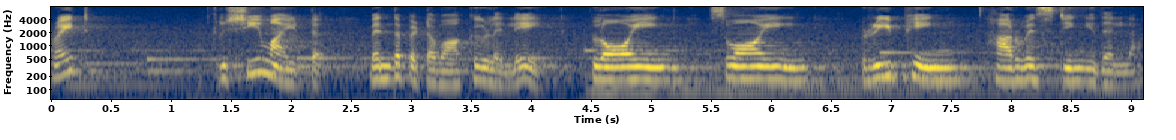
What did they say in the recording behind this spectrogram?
right? കൃഷിയുമായിട്ട് ബന്ധപ്പെട്ട വാക്കുകളല്ലേ പ്ലോയിങ് സ്വോയിങ് റീപ്പിംഗ് ഹാർവെസ്റ്റിംഗ് ഇതെല്ലാം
